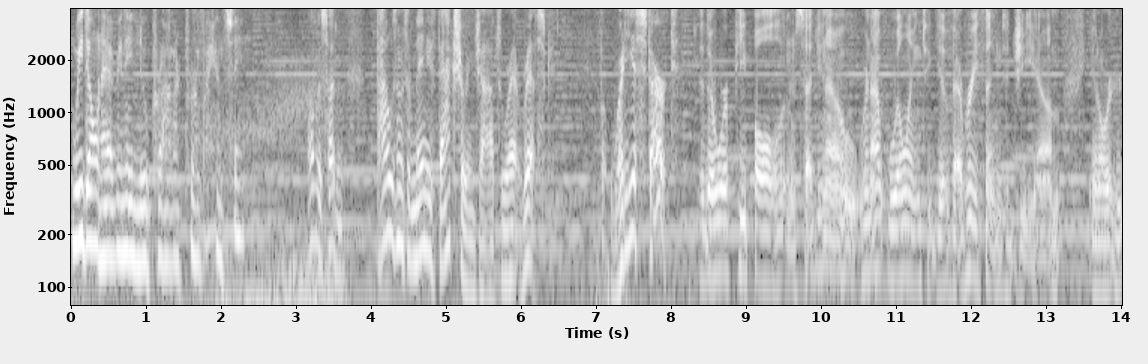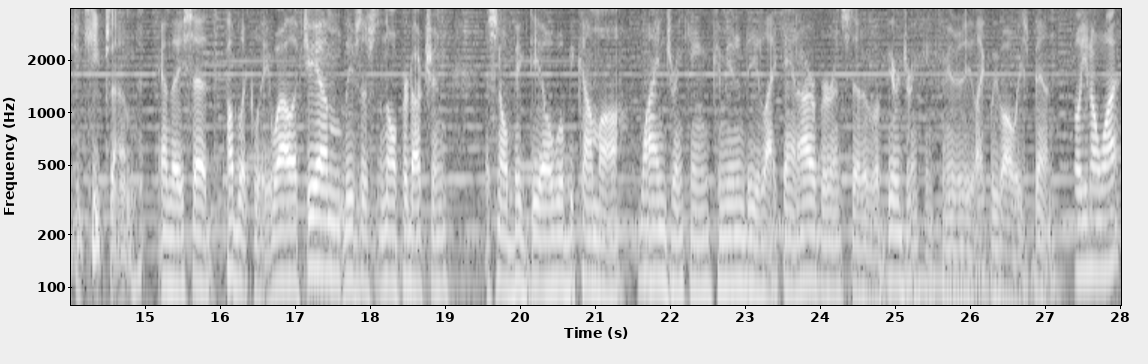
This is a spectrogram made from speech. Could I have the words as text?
we don't have any new product for Lansing. All of a sudden, thousands of manufacturing jobs were at risk. But where do you start? There were people who said, you know, we're not willing to give everything to GM in order to keep them. And they said publicly, well, if GM leaves us with no production, it's no big deal. We'll become a wine drinking community like Ann Arbor instead of a beer drinking community like we've always been. Well, you know what?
